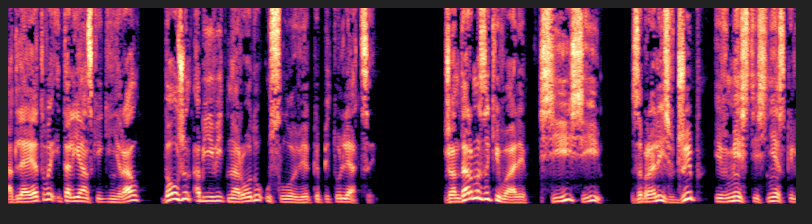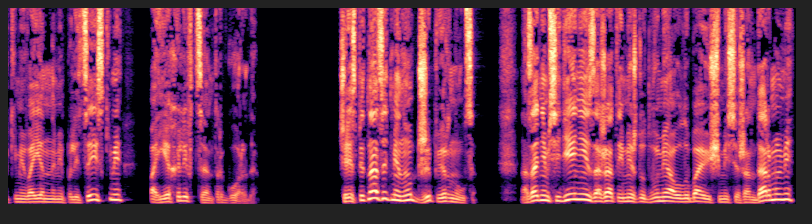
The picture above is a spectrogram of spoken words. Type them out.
а для этого итальянский генерал должен объявить народу условия капитуляции. Жандармы закивали «Си, си», забрались в джип и вместе с несколькими военными полицейскими поехали в центр города. Через 15 минут джип вернулся. На заднем сидении, зажатый между двумя улыбающимися жандармами,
